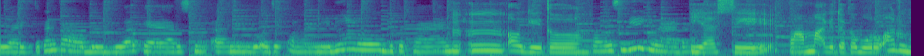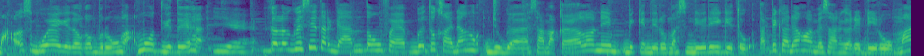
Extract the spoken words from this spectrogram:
luar gitu kan kalau beli di luar kayak harus eh, nunggu ojek online dulu gitu kan. Mm-mm, oh gitu Kalau sendiri gimana? Iya sih lama gitu ya keburu. Aduh males gue gitu keburu nggak mood gitu ya. Iya. Kalau gue sih tergantung Feb. Gue tuh kadang juga sama kayak lo nih Bikin di rumah sendiri gitu. Tapi kadang kalau misalnya gak ada di rumah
